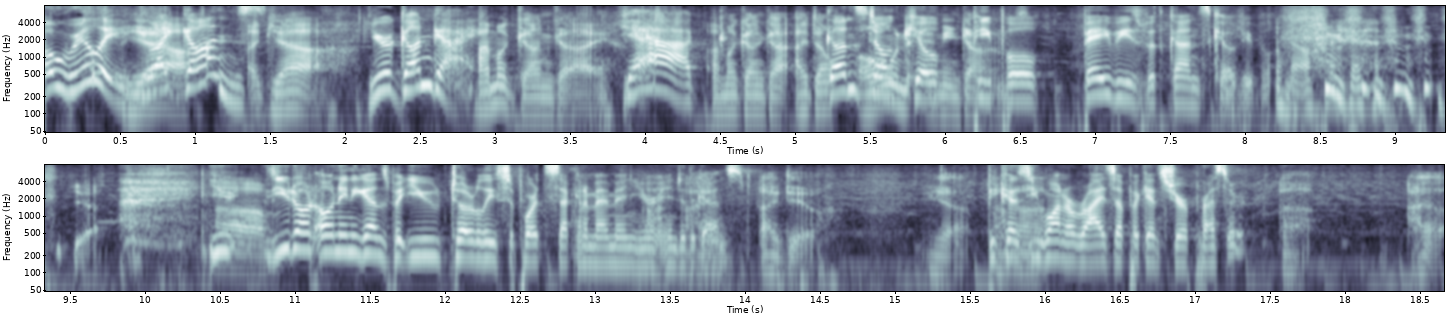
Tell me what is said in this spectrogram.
Oh, really? You like guns? Uh, yeah. You're a gun guy. I'm a gun guy. yeah. I'm a gun guy. I don't guns don't kill guns. people. Babies with guns kill people. No. Yeah. you, Um, you don't own any guns, but you totally support the Second Amendment. You're into the guns I, I do. Yeah. because you want to rise up against your oppressor. I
